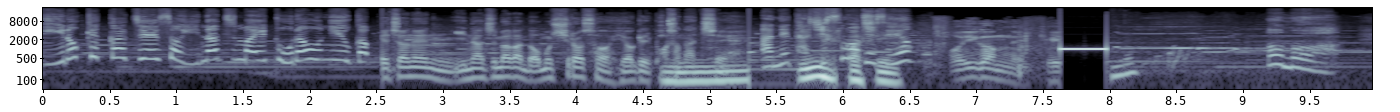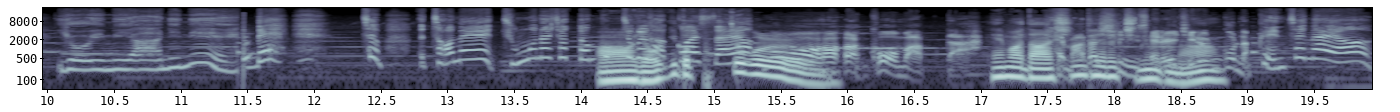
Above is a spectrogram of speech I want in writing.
이렇게까지 해서 이나즈마에 돌아온 이유가 예전엔 이나즈마가 너무 싫어서 여길 벗어났지 음, 안에 다시 숨어. 계세요? 어이가 없네. 개 어머, 요임이 아니니? 네. 참, 전에 주문하셨던 아 폭죽을 여기도 갖고 왔어요. 폭죽을 오, 고맙다 해마다 해마다 신세를 신세를 지는구나. 지는구나 괜찮아요.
